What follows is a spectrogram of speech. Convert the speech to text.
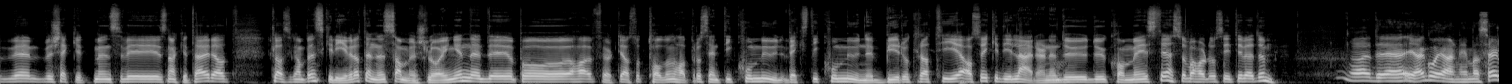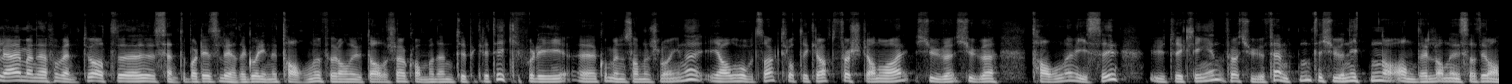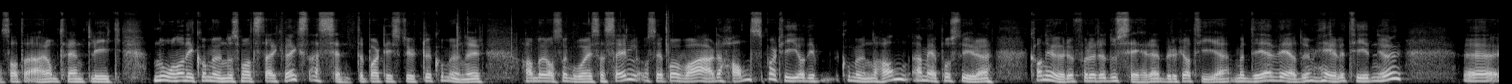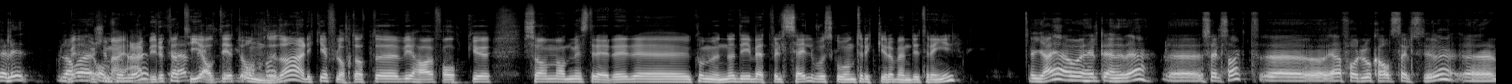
sjekket mens vi snakket her at Klassekampen skriver at denne sammenslåingen eh, på, har ført til altså 12,5% i kommun, vekst i kommunebyråkratiet. Altså ikke de lærerne du, du kom med i sted. Så hva har du å si til Vedum? Nei, det, jeg går gjerne i meg selv, jeg, men jeg forventer jo at uh, Senterpartiets leder går inn i tallene før han uttaler seg og kommer med den type kritikk. Fordi uh, kommunesammenslåingene i all hovedsak trådte i kraft 1.1.2020. Tallene viser utviklingen fra 2015 til 2019, og andelen administrative ansatte er omtrent lik. Noen av de kommunene som har hatt sterk vekst, er Senterpartistyrte kommuner. Han bør også gå i seg selv og se på hva er det hans parti og de kommunene han er med på å styre, kan gjøre for å redusere byråkratiet. Med det Vedum hele hele tiden gjør. Eh, eller Men, meg, Er byråkrati alltid et onde, da? Er det ikke flott at uh, vi har folk uh, som administrerer kommunene? De vet vel selv hvor skoen trykker og hvem de trenger? Jeg er jo helt enig i det, selvsagt. Jeg er for lokalt selvstyre.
